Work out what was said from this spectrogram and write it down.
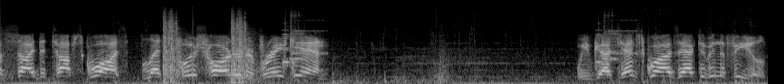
Outside the top squads. Let's push harder to break in. We've got 10 squads active in the field.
